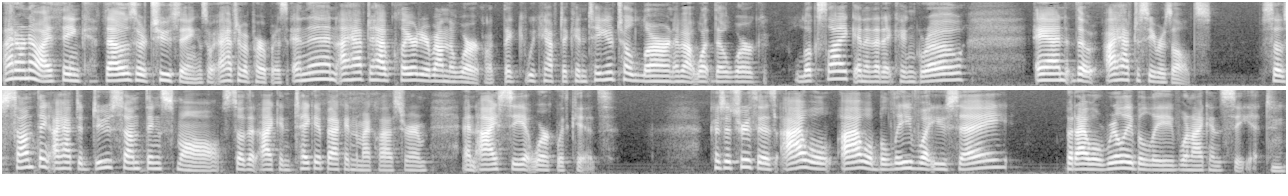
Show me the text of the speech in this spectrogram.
I don't know. I think those are two things. I have to have a purpose, and then I have to have clarity around the work. Like they, we have to continue to learn about what the work looks like and that it can grow, and the I have to see results. So something I have to do something small so that I can take it back into my classroom and I see it work with kids. Because the truth is, I will I will believe what you say, but I will really believe when I can see it. Mm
